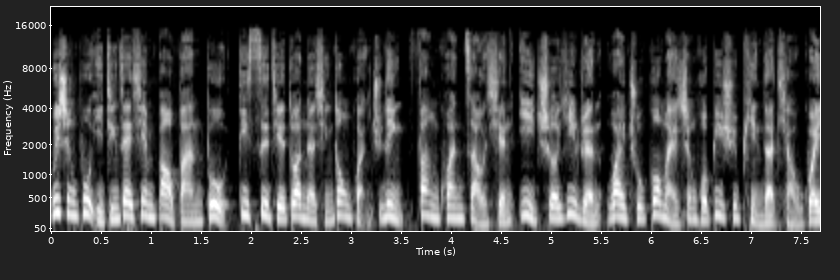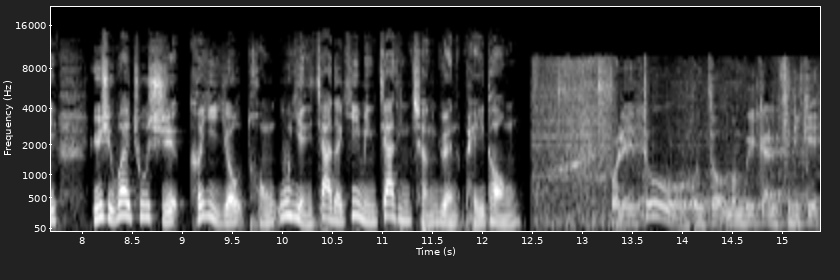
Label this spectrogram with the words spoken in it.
卫生部已经在线报颁布第四阶段的行动管制令，放宽早前一车一人外出购买生活必需品的条规，允许外出时可以由同屋檐下的一名家庭成员陪同。Oleh itu, untuk memberikan sedikit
